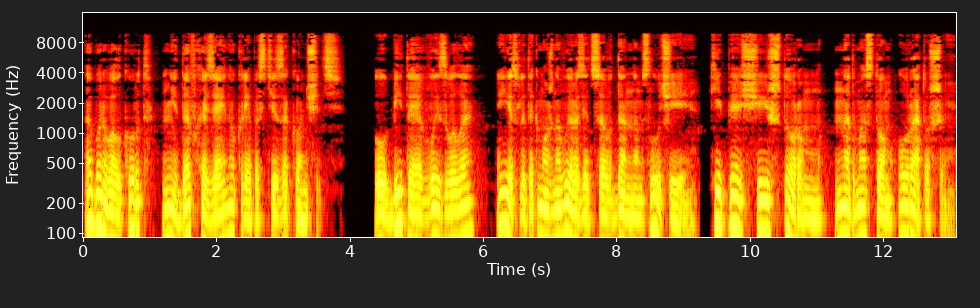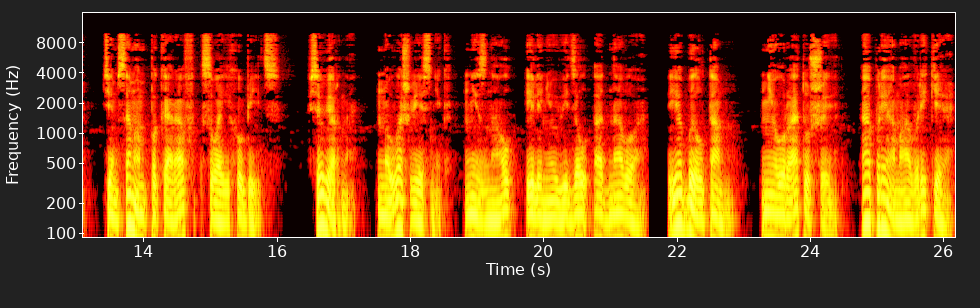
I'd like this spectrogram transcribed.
Оборвал Курт, не дав хозяину крепости закончить. Убитая вызвала, если так можно выразиться в данном случае, кипящий шторм над мостом у ратуши, тем самым покарав своих убийц. Все верно, но ваш вестник не знал или не увидел одного. Я был там, не у ратуши, а прямо в реке,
